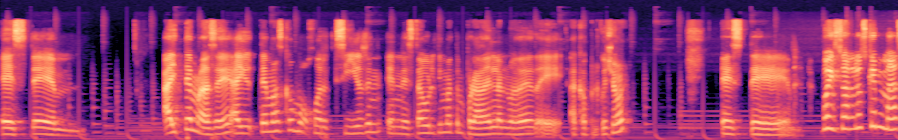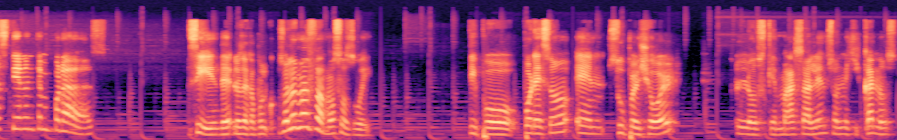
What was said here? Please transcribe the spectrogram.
Este, hay temas, ¿eh? Hay temas como fuertecillos en, en esta última temporada, en la 9 de Acapulco Shore. Este... Güey, son los que más tienen temporadas. Sí, de, los de Acapulco. Son los más famosos, güey. Tipo, por eso en Super Shore los que más salen son mexicanos.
